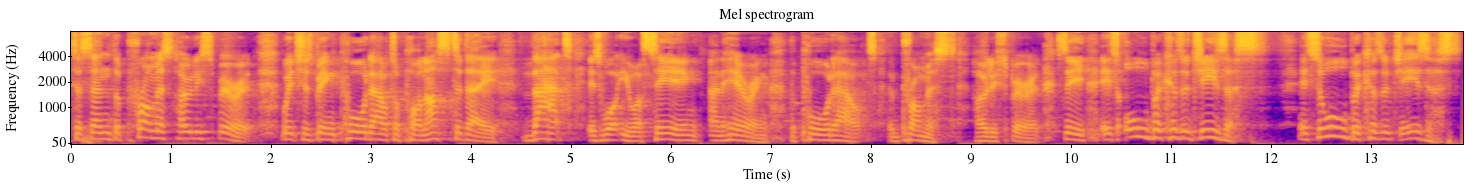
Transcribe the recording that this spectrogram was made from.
to send the promised Holy Spirit, which is being poured out upon us today. That is what you are seeing and hearing the poured out and promised Holy Spirit. See, it's all because of Jesus. It's all because of Jesus.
